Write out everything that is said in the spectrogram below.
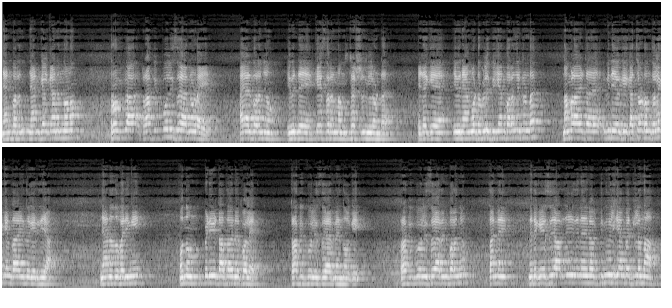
ഞാൻ പറഞ്ഞു ഞാൻ കേൾക്കാനെന്നോണം ട്രോഫി- ട്രാഫിക് പോലീസുകാരനോടായി. അയാൾ പറഞ്ഞു ഇവന്റെ കേസൊരെണ്ണം സ്റ്റേഷനിലുണ്ട്. ഇടയ്ക്ക് ഇവനെ അങ്ങോട്ട് വിളിപ്പിക്കാൻ പറഞ്ഞിട്ടുണ്ട്. നമ്മളായിട്ട് ഇവന്റെയൊക്കെ കച്ചവടം തുലയ്ക്കണ്ട എന്ന് കരുതിയ. ഞാനൊന്ന് പരിങ്ങി. ഒന്നും പിടികിട്ടാത്തവനെ പോലെ ട്രാഫിക് പോലീസുകാരനെ നോക്കി. ട്രാഫിക് പോലീസുകാരൻ പറഞ്ഞു തന്നെ നിന്റെ കേസ് ചാർജ് ചെയ്തതിനാൽ പിൻവലിക്കാൻ പറ്റില്ലെന്ന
